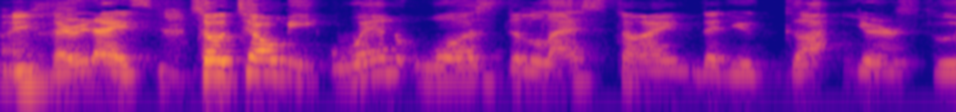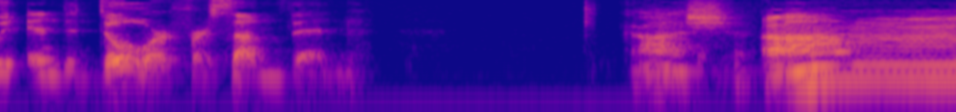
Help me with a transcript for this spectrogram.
Nice. Very nice. So tell me, when was the last time that you got your foot in the door for something? Gosh. Um.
